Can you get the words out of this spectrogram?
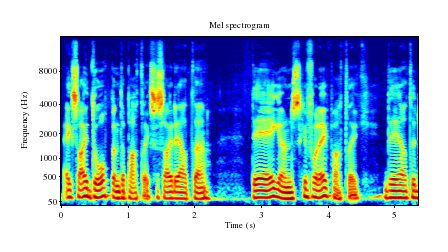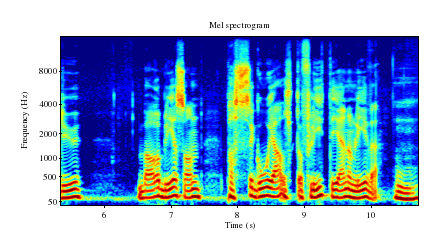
jeg sa i dåpen til Patrick, så sa jeg det at eh, det jeg ønsker for deg, Patrick, det er at du bare blir sånn passe god i alt og flyter gjennom livet. Mm.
